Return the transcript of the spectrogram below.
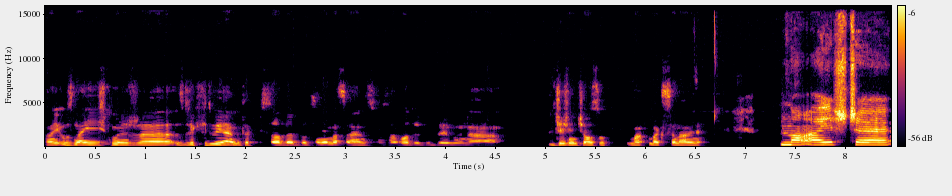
No i uznaliśmy, że zlikwidujemy te wpisowe, bo to nie ma sensu. Zawody by były na 10 osób ma- maksymalnie. No a jeszcze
